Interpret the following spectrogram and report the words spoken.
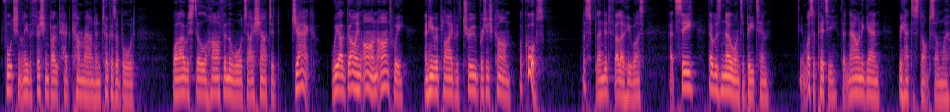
Fortunately, the fishing boat had come round and took us aboard. While I was still half in the water, I shouted, Jack, we are going on, aren't we? And he replied with true British calm, Of course. What a splendid fellow he was. At sea, there was no one to beat him. It was a pity that now and again we had to stop somewhere.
